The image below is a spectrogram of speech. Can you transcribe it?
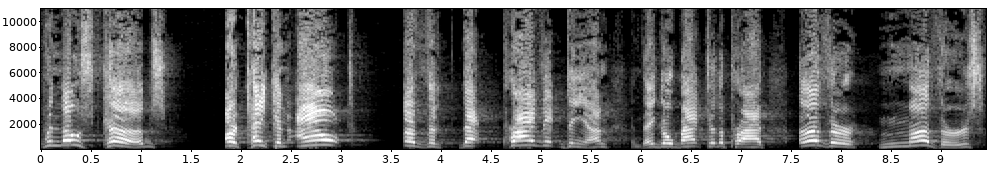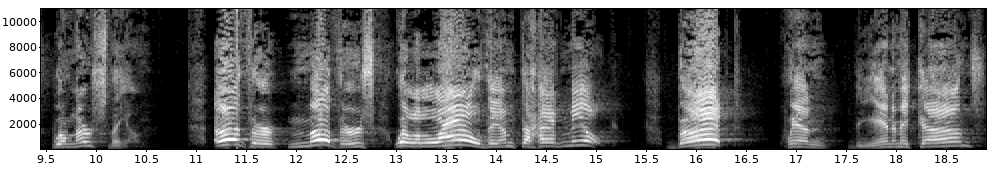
when those cubs are taken out of the, that private den and they go back to the pride, other mothers will nurse them. Other mothers will allow them to have milk. But when the enemy comes,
